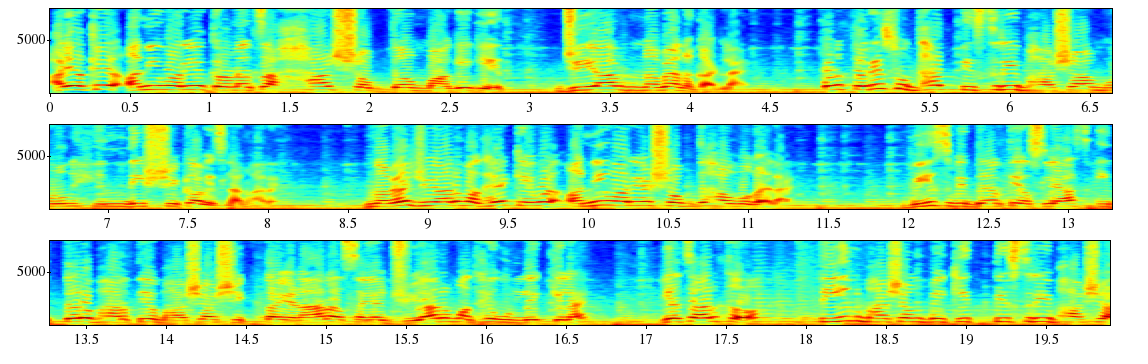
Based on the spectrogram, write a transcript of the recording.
आणि अखेर अनिवार्य करण्याचा हा शब्द मागे घेत जी आर नव्यानं काढलाय. पण तरी सुद्धा तिसरी भाषा म्हणून हिंदी शिकावीच लागणार आहे. नव्या जी आरमध्ये केवळ अनिवार्य शब्द हा वगळलाय. वीस विद्यार्थी असल्यास इतर भारतीय भाषा शिकता येणार असा या जी आरमध्ये उल्लेख केलाय. याचा अर्थ तीन भाषांपैकी तिसरी भाषा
